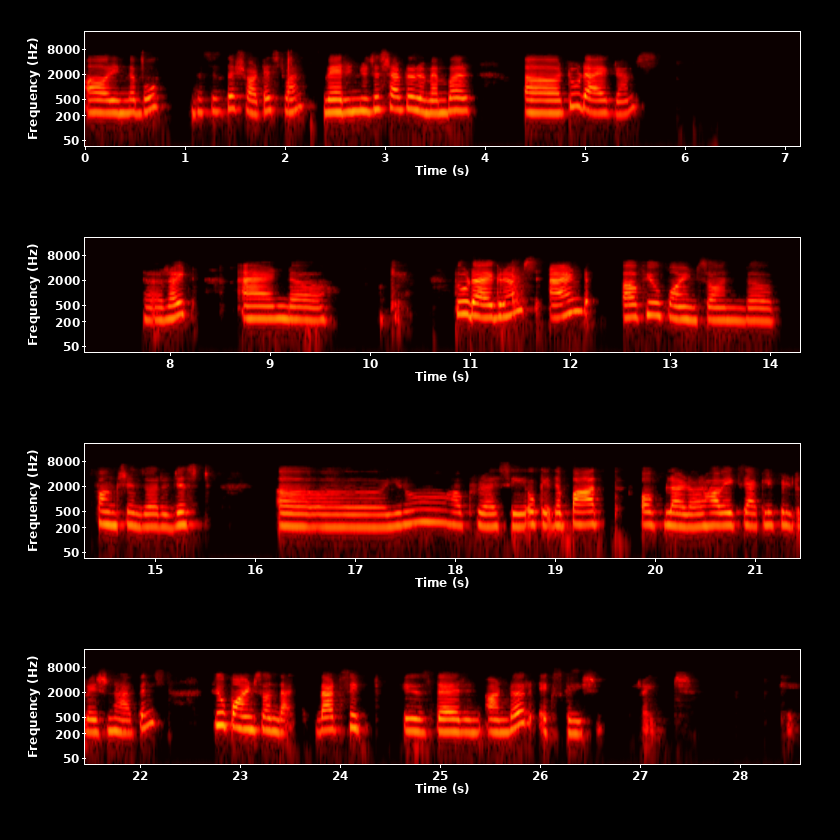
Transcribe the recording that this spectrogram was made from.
or uh, in the book, this is the shortest one, wherein you just have to remember uh, two diagrams, uh, right? And uh, two diagrams and a few points on the functions or just uh you know how could i say? Okay the path of blood or how exactly filtration happens. Few points on that. That's it. Is there in under excretion right? Okay.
